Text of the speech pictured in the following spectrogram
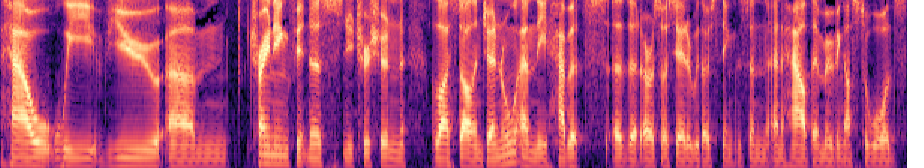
how we view um, training, fitness, nutrition, lifestyle in general, and the habits uh, that are associated with those things, and, and how they're moving us towards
